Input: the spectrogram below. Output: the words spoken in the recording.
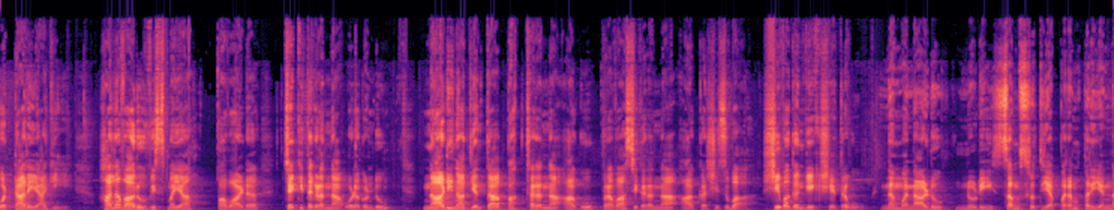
ಒಟ್ಟಾರೆಯಾಗಿ ಹಲವಾರು ವಿಸ್ಮಯ, ಪವಾಡ ಚಕಿತಗಳನ್ನು ಒಳಗೊಂಡು ನಾಡಿನಾದ್ಯಂತ ಭಕ್ತರನ್ನ ಹಾಗೂ ಪ್ರವಾಸಿಗರನ್ನ ಆಕರ್ಷಿಸುವ ಶಿವಗಂಗೆ ಕ್ಷೇತ್ರವು ನಮ್ಮ ನಾಡು, ನುಡಿ, ಸಂಸ್ಕೃತಿಯ ಪರಂಪರೆಯನ್ನ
